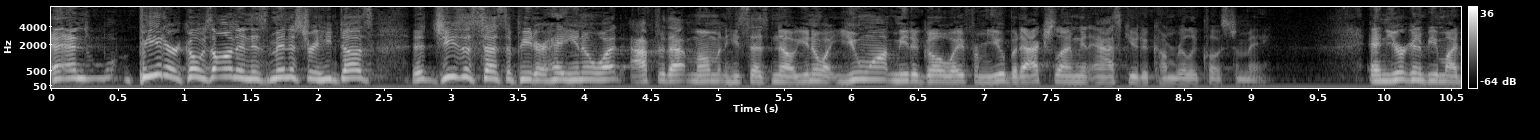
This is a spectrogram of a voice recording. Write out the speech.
and Peter goes on in his ministry. He does, Jesus says to Peter, Hey, you know what? After that moment, he says, No, you know what? You want me to go away from you, but actually, I'm going to ask you to come really close to me. And you're going to be my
